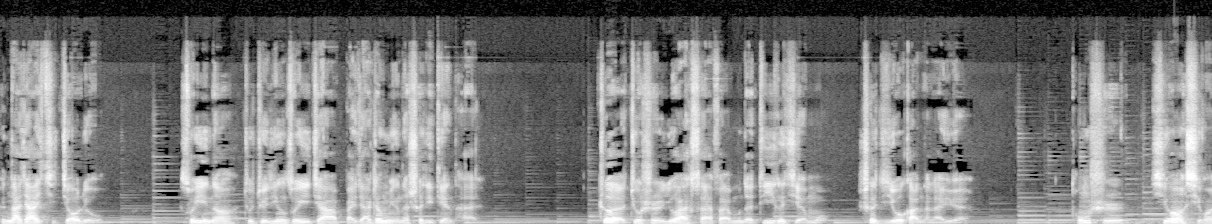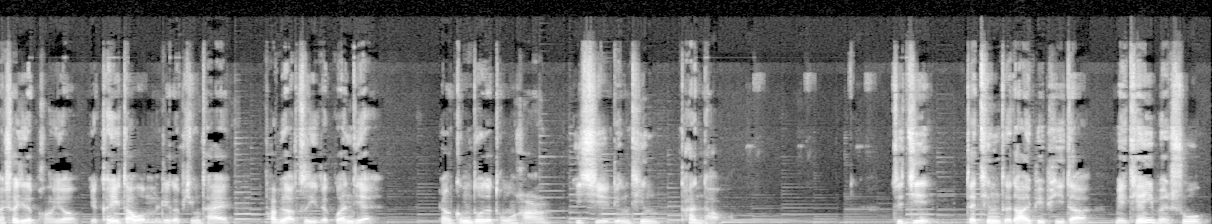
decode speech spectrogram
跟大家一起交流。所以呢，就决定做一家百家争鸣的设计电台。这就是 U.S.F.M 的第一个节目《设计有感》的来源。同时，希望喜欢设计的朋友也可以到我们这个平台发表自己的观点，让更多的同行一起聆听探讨。最近在听得到 APP 的每天一本书，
